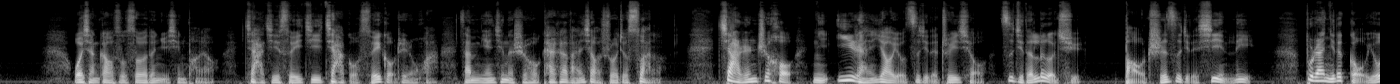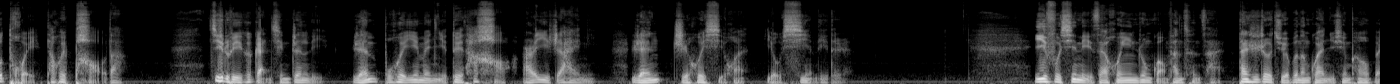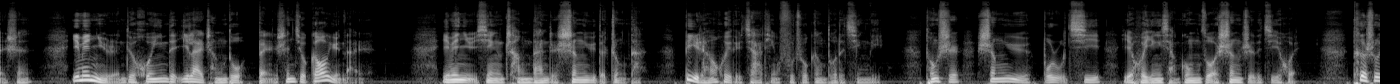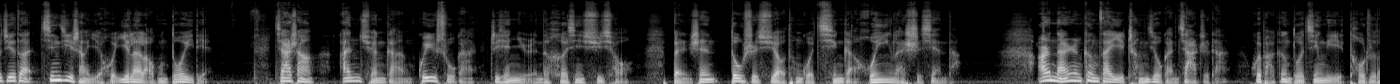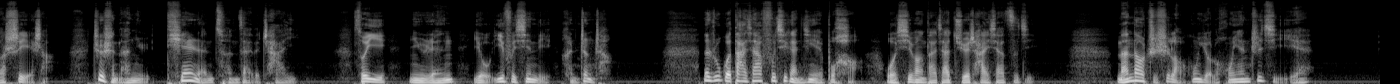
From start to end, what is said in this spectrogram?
我想告诉所有的女性朋友，“嫁鸡随鸡，嫁狗随狗”这种话，咱们年轻的时候开开玩笑说就算了，嫁人之后，你依然要有自己的追求，自己的乐趣，保持自己的吸引力，不然你的狗有腿，它会跑的。记住一个感情真理。人不会因为你对他好而一直爱你，人只会喜欢有吸引力的人。依附心理在婚姻中广泛存在，但是这绝不能怪女性朋友本身，因为女人对婚姻的依赖程度本身就高于男人。因为女性承担着生育的重担，必然会对家庭付出更多的精力，同时生育、哺乳期也会影响工作升职的机会，特殊阶段经济上也会依赖老公多一点。加上安全感、归属感这些女人的核心需求，本身都是需要通过情感婚姻来实现的。而男人更在意成就感、价值感，会把更多精力投注到事业上，这是男女天然存在的差异。所以，女人有依附心理很正常。那如果大家夫妻感情也不好，我希望大家觉察一下自己：难道只是老公有了红颜知己？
